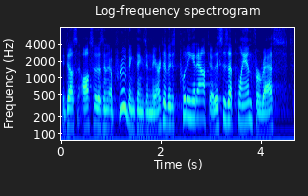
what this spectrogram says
It doesn't, also doesn't approving things in narrative, it is putting it out there. This is a plan for rest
